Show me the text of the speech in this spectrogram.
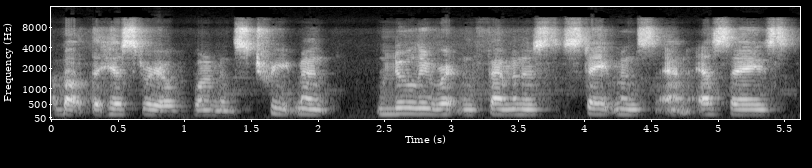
about the history of women's treatment, newly written feminist statements and essays,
